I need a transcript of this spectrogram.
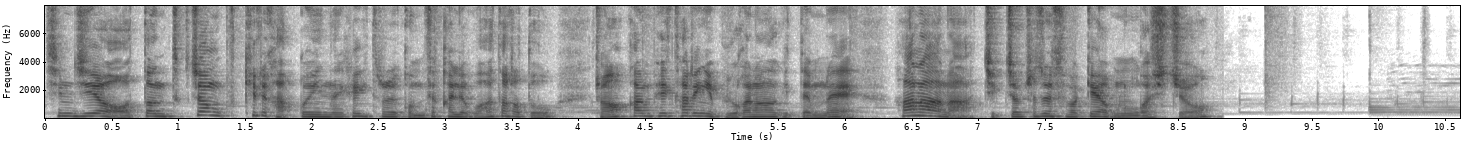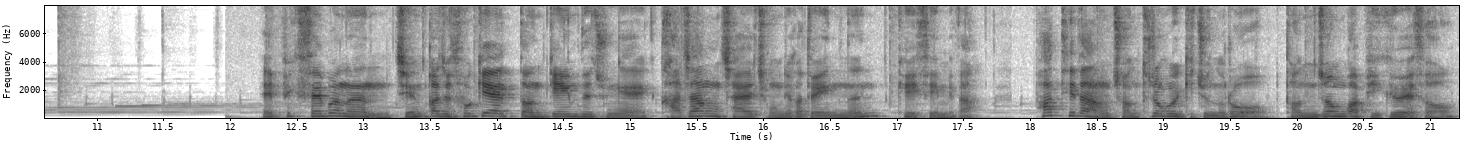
심지어 어떤 특정 스킬을 갖고 있는 캐릭터를 검색하려고 하더라도 정확한 필터링이 불가능하기 때문에 하나하나 직접 찾을 수밖에 없는 것이죠. 에픽7은 지금까지 소개했던 게임들 중에 가장 잘 정리가 되어 있는 케이스입니다. 파티당 전투력을 기준으로 던전과 비교해서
